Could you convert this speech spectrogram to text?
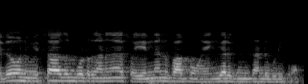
ஏதோ ஒன்று மிஸ் ஆகுதுன்னு போட்டிருக்கானுங்க. ஸோ என்னென்னு பார்ப்போம். எங்கே இருக்குன்னு கண்டுபிடிப்போம்.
